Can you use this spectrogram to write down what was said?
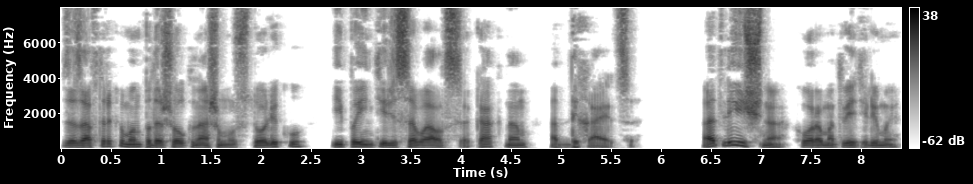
за завтраком он подошел к нашему столику и поинтересовался, как нам отдыхается. «Отлично!» — хором ответили мы.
